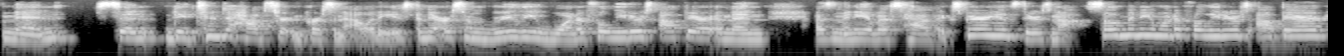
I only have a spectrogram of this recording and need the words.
men they tend to have certain personalities and there are some really wonderful leaders out there. And then as many of us have experienced there's not so many wonderful leaders out there.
